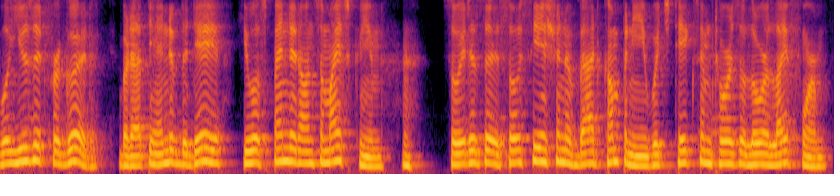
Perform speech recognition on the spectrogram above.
We'll use it for good, but at the end of the day, he will spend it on some ice cream. so it is the association of bad company which takes him towards a lower life form.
